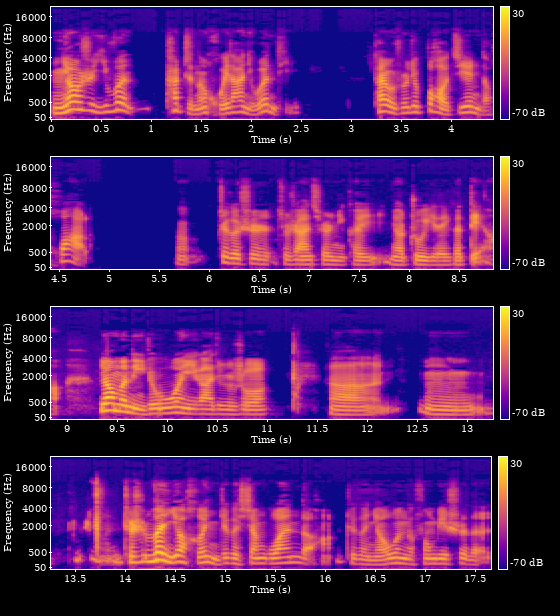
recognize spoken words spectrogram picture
你要是一问，他只能回答你问题，他有时候就不好接你的话了。这个是就是安琪儿你可以你要注意的一个点哈。要么你就问一个，就是说，嗯嗯。就是问要和你这个相关的哈，这个你要问个封闭式的。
